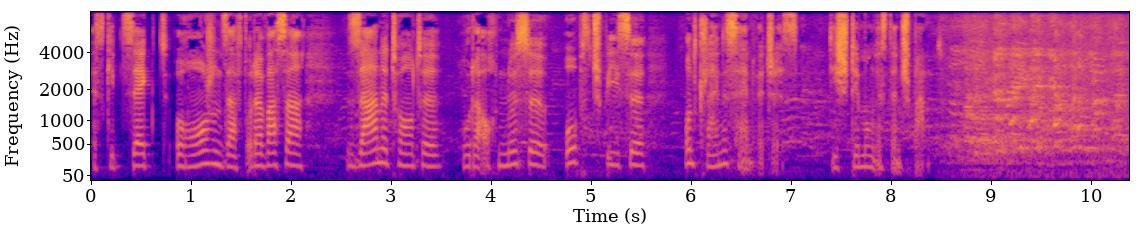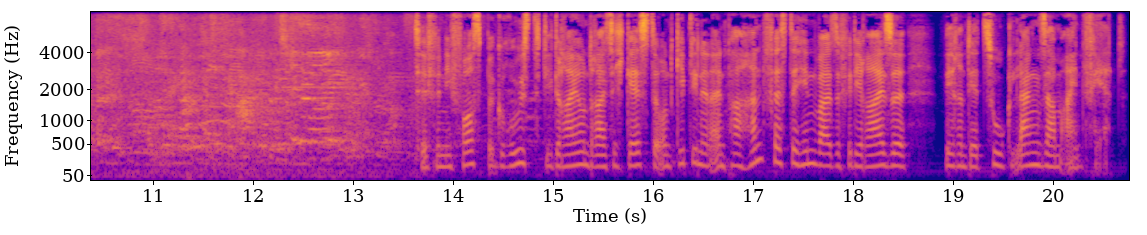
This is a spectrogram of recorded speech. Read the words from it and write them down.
Es gibt Sekt, Orangensaft oder Wasser, Sahnetorte oder auch Nüsse, Obstspieße und kleine Sandwiches. Die Stimmung ist entspannt. Tiffany Voss begrüßt die 33 Gäste und gibt ihnen ein paar handfeste Hinweise für die Reise, während der Zug langsam einfährt.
